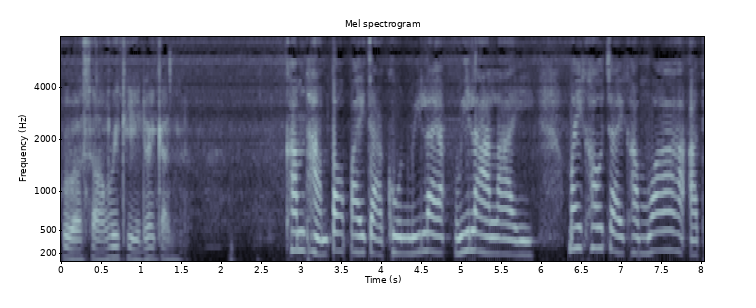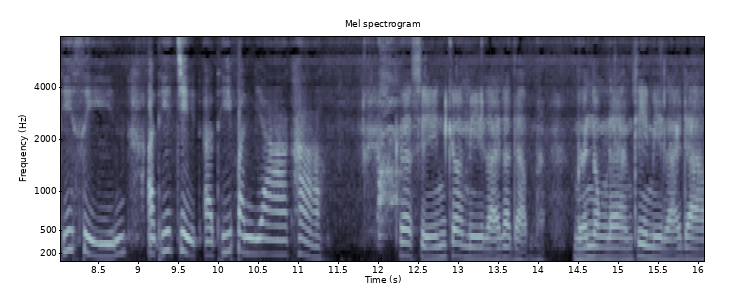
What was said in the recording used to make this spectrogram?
กลัวสองวิธีด้วยกัน คำถามต่อไปจากคุณวิลาวิลาไลไม่เข้าใจคำว่า อธิศีล อธิจิต อธิปัญญาค่ะ ก็ศีลก็มีหลายระดับ เหมือนโรงแรมที่มีหลายดาว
